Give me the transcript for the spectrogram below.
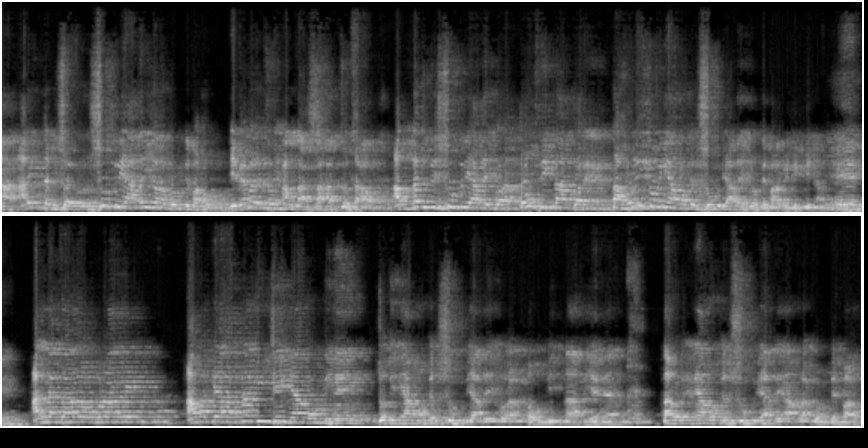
আর আরেকটা বিষয় হলো, শুকরিয়া আদায় যেন করতে পারো, এ ব্যাপারে তুমি আল্লাহর সাহায্য চাও। আল্লাহ যদি শুকরিয়া আদায় করার তৌফিক দান করেন, তাহলেই তুমি আমাদের শুকরিয়া আদায় করতে পারবে, ঠিক কিনা? আল্লাহ তাআলা রব্বুল আলামিন আমাকে আপনাকে যে নিয়ামত দিলেন, যদি নিয়ামতের শুকরিয়া আদায় করার তৌফিক না দিয়ে দেন, তাহলে নিয়ামতের শুকরিয়া আদায় আমরা করতে পারব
